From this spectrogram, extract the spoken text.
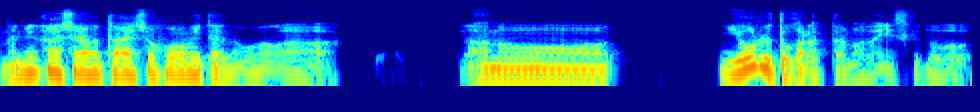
何かしらの対処法みたいなものが、あのー、夜とかだったらまだいいんですけど、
